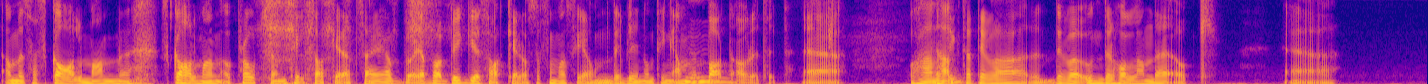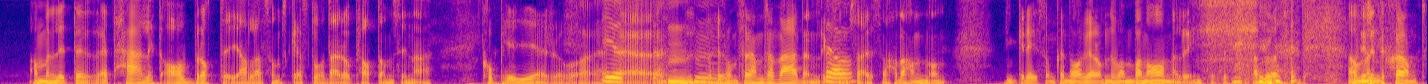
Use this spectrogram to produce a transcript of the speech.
ja men så här Skalman, Skalman-approachen till saker. Att så här, jag, jag bara bygger saker och så får man se om det blir någonting användbart Mm. av det typ. Eh, Och han jag hade, tyckte att det var, det var underhållande och eh, ja, men lite ett härligt avbrott i alla som ska stå där och prata om sina kopior och eh, Mm. hur de förändrar världen. Liksom, Ja. så, här, så hade han någon grej som kunde avgöra om det var en banan eller inte. Typ. Alltså, ja, det är lite skönt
